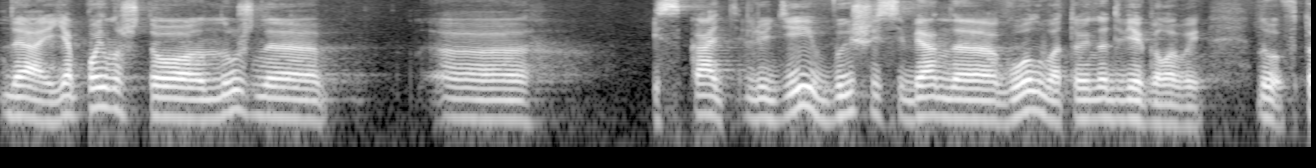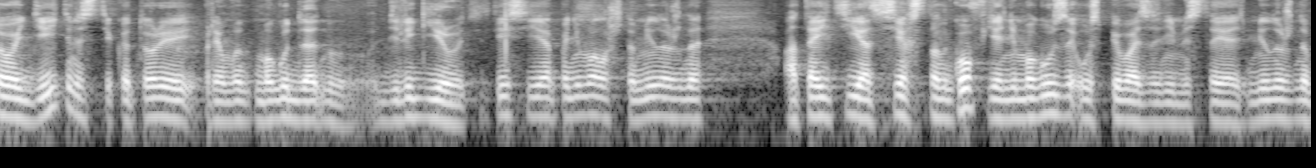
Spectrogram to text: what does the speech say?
Да, я понял, что нужно э, искать людей выше себя на голову, а то и на две головы. Ну, в той деятельности, которую прям вот могу ну, делегировать. Если я понимал, что мне нужно отойти от всех станков, я не могу за, успевать за ними стоять. Мне нужно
